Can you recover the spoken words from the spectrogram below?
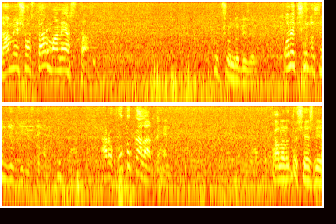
দামে সস্তা মানে আস্থা। খুব সুন্দর ডিজাইন অনেক সুন্দর সুন্দর জিনিস দেখেন। আরও কত কালার দেখেন। কালার তো শেষ নেই।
